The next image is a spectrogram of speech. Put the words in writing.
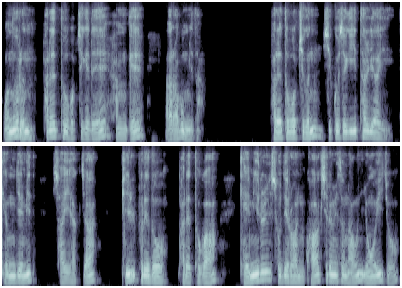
오늘은 파레토 법칙에 대해 함께 알아봅니다. 파레토 법칙은 19세기 이탈리아의 경제 및 사회학자 필프레도 파레토가 개미를 소재로 한 과학 실험에서 나온 용어이죠.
